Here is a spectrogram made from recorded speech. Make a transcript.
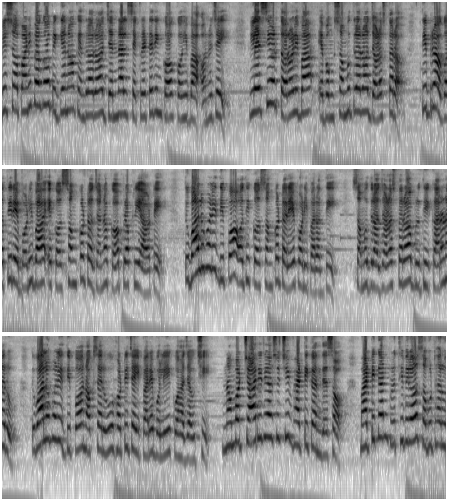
ବିଶ୍ୱ ପାଣିପାଗ ବିଜ୍ଞାନ କେନ୍ଦ୍ରର ଜେନେରାଲ ସେକ୍ରେଟାରୀଙ୍କ କହିବା ଅନୁଯାୟୀ ଗ୍ଲେସିୟର ତରଳିବା ଏବଂ ସମୁଦ୍ରର ଜଳସ୍ତର ତୀବ୍ର ଗତିରେ ବଢ଼ିବା ଏକ ସଙ୍କଟଜନକ ପ୍ରକ୍ରିୟା ଅଟେ। ତୁବାଲୁ ଭଳି ଦ୍ୱୀପ ଅଧିକ ସଙ୍କଟରେ ପଡ଼ିପାରନ୍ତି। ସମୁଦ୍ର ଜଳସ୍ତର ବୃଦ୍ଧି କାରଣରୁ ତୁବାଲୁ ଭଳି ଦ୍ୱୀପ ନକ୍ସାରୁ ହଟିଯାଇପାରେ ବୋଲି କୁହାଯାଉଛି। ନମ୍ବର ଚାରିରେ ଆସୁଛି ଭାଟିକାନ ଦେଶ। ଭାଟିକାନ ପୃଥିବୀର ସବୁଠାରୁ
